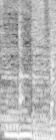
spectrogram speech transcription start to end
so strong.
